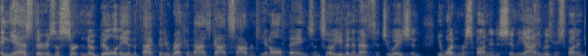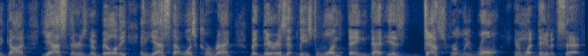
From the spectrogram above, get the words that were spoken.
And yes, there is a certain nobility in the fact that he recognized God's sovereignty in all things. And so even in that situation, he wasn't responding to Shimei, he was responding to God. Yes, there is nobility. And yes, that was correct. But there is at least one thing that is desperately wrong in what David said.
